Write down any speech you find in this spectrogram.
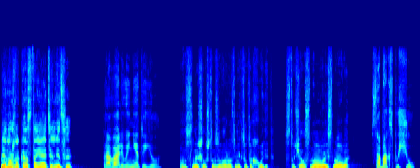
Мне нужно к настоятельнице!» «Проваливай, нет ее!» Он слышал, что за воротами кто-то ходит. Стучал снова и снова. Собак спущу.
